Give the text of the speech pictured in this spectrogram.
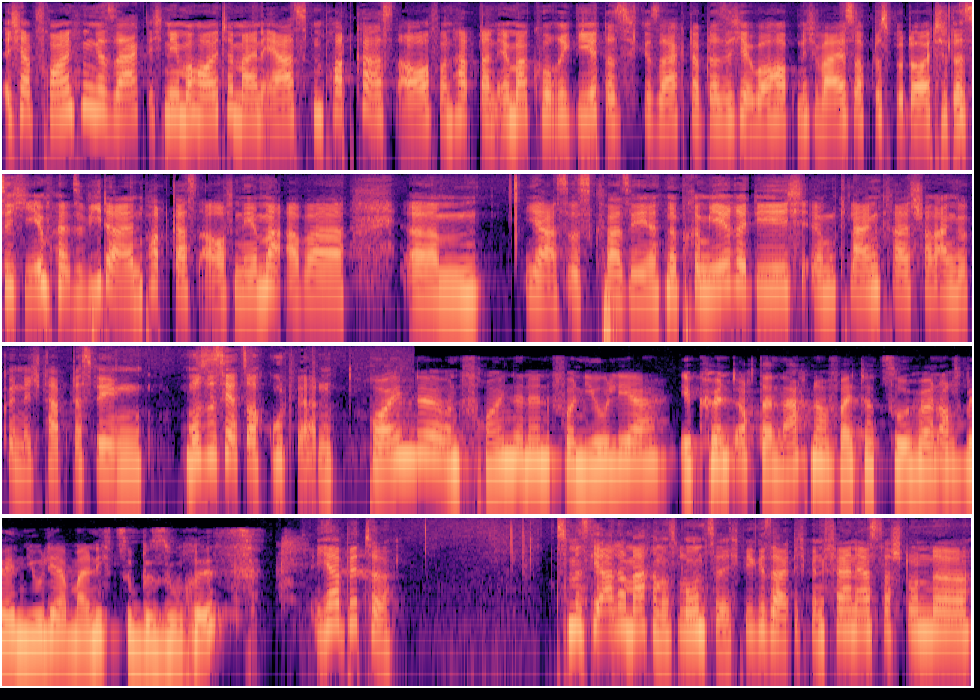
Ich habe Freunden gesagt, ich nehme heute meinen ersten Podcast auf und habe dann immer korrigiert, dass ich gesagt habe, dass ich ja überhaupt nicht weiß, ob das bedeutet, dass ich jemals wieder einen Podcast aufnehme. Aber ähm, ja, es ist quasi eine Premiere, die ich im kleinen Kreis schon angekündigt habe. Deswegen muss es jetzt auch gut werden. Freunde und Freundinnen von Julia, ihr könnt auch danach noch weiter zuhören, auch wenn Julia mal nicht zu Besuch ist. Ja, bitte. Das müsst ihr alle machen, es lohnt sich. Wie gesagt, ich bin Fan erster Stunde,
